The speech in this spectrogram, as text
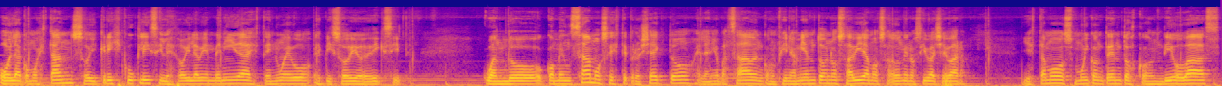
Hola, ¿cómo están? Soy Chris Kuklis y les doy la bienvenida a este nuevo episodio de Dixit. Cuando comenzamos este proyecto el año pasado en confinamiento no sabíamos a dónde nos iba a llevar y estamos muy contentos con Diego Vaz,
